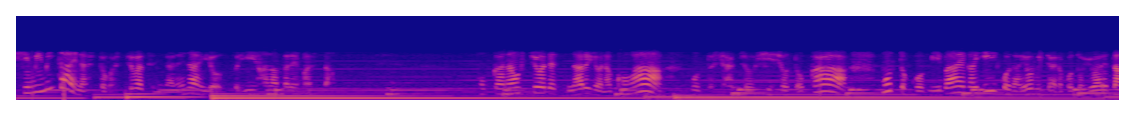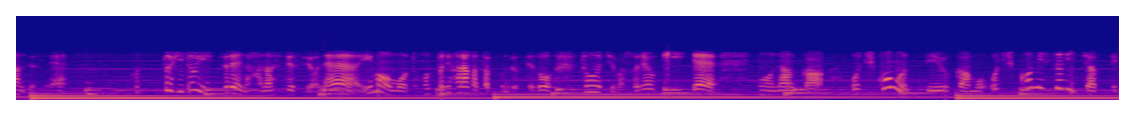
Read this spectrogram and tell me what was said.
君みたいな人がスチュワーデスになれないよと言い放たれました。他のスチュワーデスになるような子は、もっと社長、秘書とか、もっとこう見栄えがいい子だよみたいなことを言われたんですね。とひどい失礼な話ですよね、今思うと本当に腹が立つんですけど、当時はそれを聞いて、もうなんか落ち込むっていうか、もう落ち込みすぎちゃって、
